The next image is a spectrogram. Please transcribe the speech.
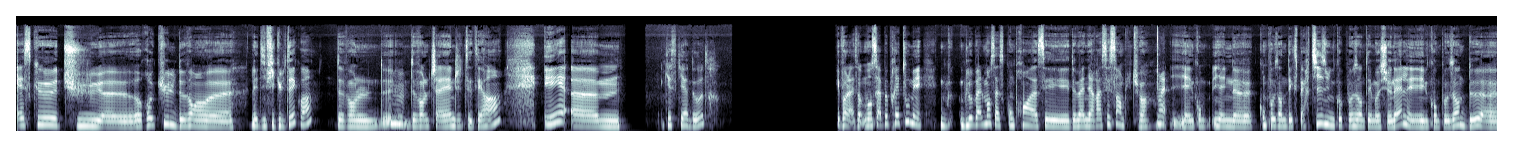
Est-ce que tu euh, recules devant euh, les difficultés, quoi? Devant le, mm. devant le challenge, etc. Et euh, qu'est-ce qu'il y a d'autre? Et voilà, bon, c'est à peu près tout, mais globalement, ça se comprend assez, de manière assez simple, tu vois. Il, y a une, il y a une euh, composante d'expertise, une composante émotionnelle et une composante de euh,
